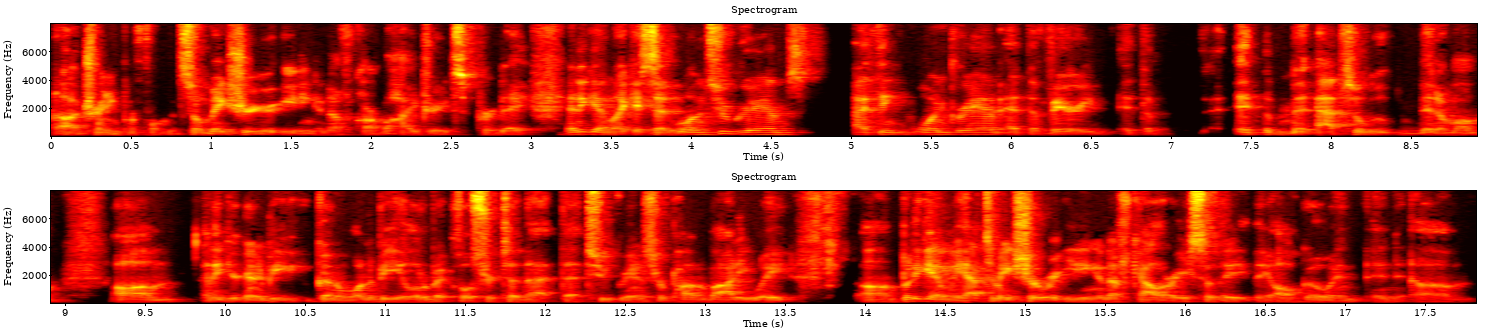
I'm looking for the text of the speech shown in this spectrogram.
uh, training performance. So make sure you're eating enough carbohydrates per day. And again, like I said, one, two grams, I think one gram at the very, at the, at the absolute minimum. Um, I think you're going to be going to want to be a little bit closer to that, that two grams per pound of body weight. Um, but again, we have to make sure we're eating enough calories. So they, they all go in, in, um,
